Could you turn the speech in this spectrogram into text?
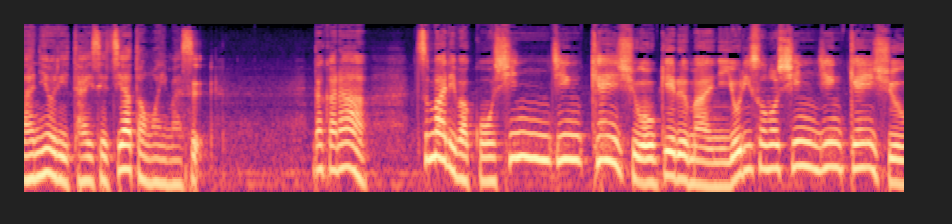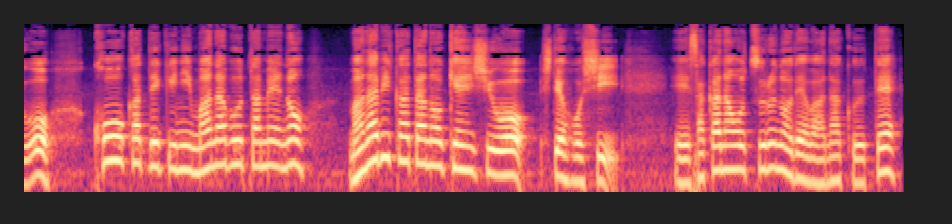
何より大切やと思います。だから、つまりはこう、新人研修を受ける前によりその新人研修を効果的に学ぶための学び方の研修をしてほしい。えー、魚を釣るのではなくて、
